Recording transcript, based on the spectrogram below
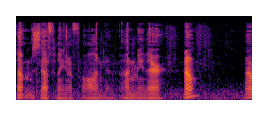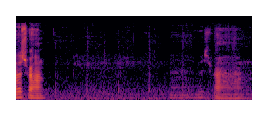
Something's definitely to fall on, on me there. Nope. I was wrong. I was wrong.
